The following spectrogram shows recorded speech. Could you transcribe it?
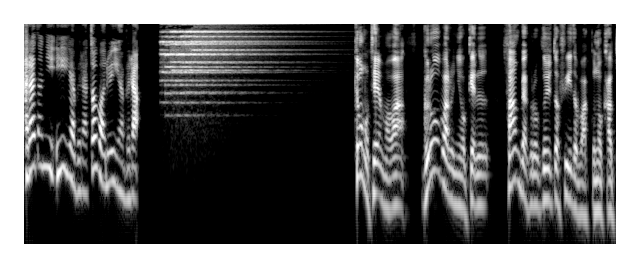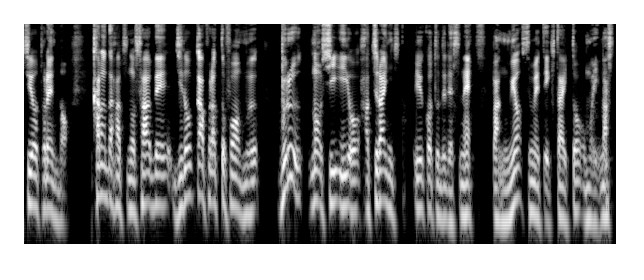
体にいい油と悪い油。今日のテーマは、グローバルにおける360度フィードバックの活用トレンド。カナダ発のサーベイ自動化プラットフォーム、ブルーの CEO 初来日ということでですね、番組を進めていきたいと思います。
